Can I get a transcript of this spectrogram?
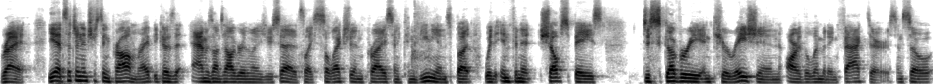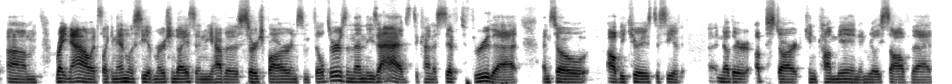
Right. Yeah, it's such an interesting problem, right? Because Amazon's algorithm, as you said, it's like selection, price, and convenience, but with infinite shelf space, discovery and curation are the limiting factors. And so um, right now it's like an endless sea of merchandise and you have a search bar and some filters and then these ads to kind of sift through that. And so I'll be curious to see if another upstart can come in and really solve that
